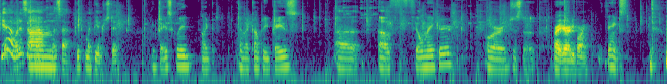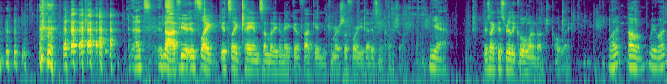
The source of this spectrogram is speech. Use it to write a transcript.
Yeah, what is that? Um, What's that? People might be interested. Basically, like when a company pays uh, a filmmaker or just a All right, you're already boring. thanks. That's it's, no, if you, it's like it's like paying somebody to make a fucking commercial for you that isn't a commercial. yeah. There's like this really cool one about Chipotle. What? Oh wait, what?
